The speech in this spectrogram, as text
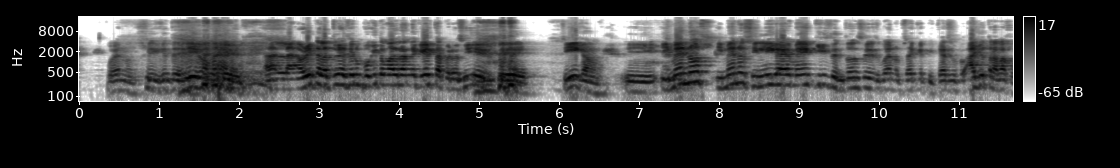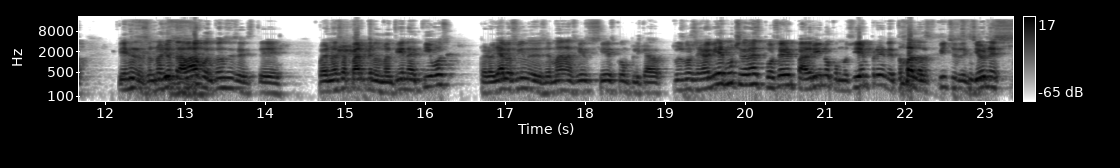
Bueno, sí, ¿qué te digo? güey? La- ahorita la tuya a ser un poquito más grande que esta, pero sí, este, sí, cabrón. Y, y menos, y menos sin Liga MX, entonces, bueno, pues hay que picarse. Ah, yo trabajo, tienes razón, no, yo trabajo, entonces, este, bueno, esa parte nos mantiene activos, pero ya los fines de semana sí es, sí es complicado. Pues José Javier, muchas gracias por ser el padrino, como siempre, de todas las pinches secciones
